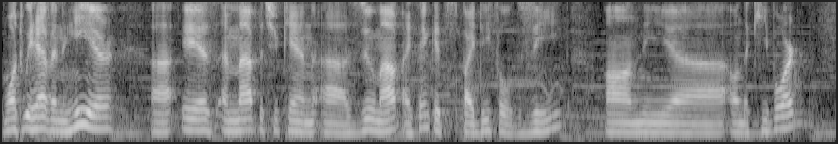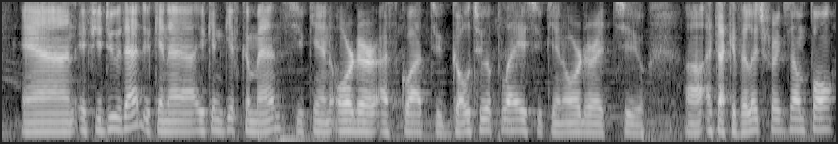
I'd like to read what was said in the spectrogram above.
What we have in here uh, is a map that you can uh, zoom out. I think it's by default Z on the uh, on the keyboard. And if you do that, you can uh, you can give commands. You can order a squad to go to a place. You can order it to uh, attack a village, for example.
